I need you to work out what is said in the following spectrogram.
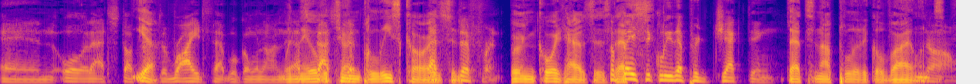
and all of that stuff. Yeah. The riots that were going on. When That's- they that's overturn police cars That's and different. burn courthouses, So that's, basically, they're projecting. that's not political violence. No.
